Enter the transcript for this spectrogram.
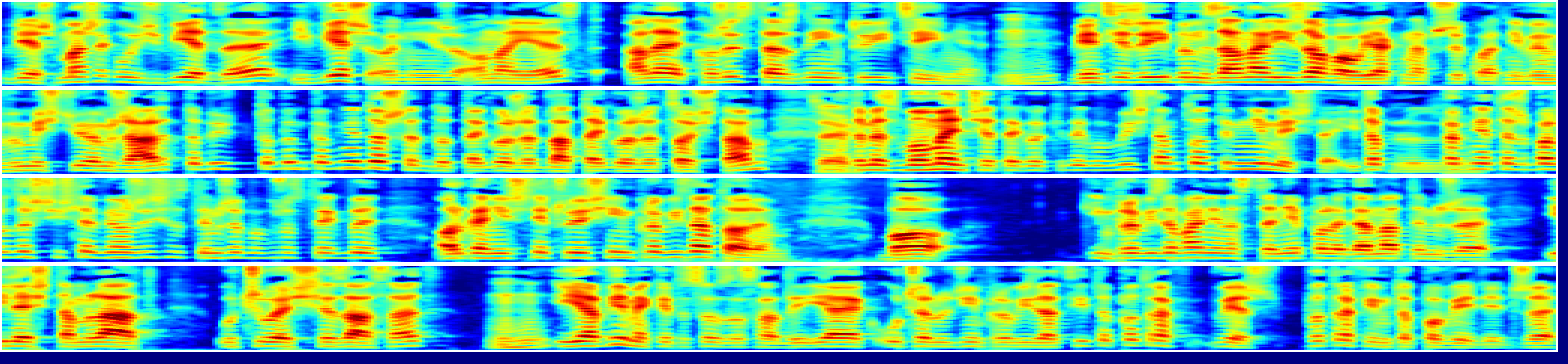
wiesz, masz jakąś wiedzę i wiesz o niej, że ona jest, ale korzystasz z niej intuicyjnie. Mhm. Więc jeżeli bym zanalizował, jak na przykład, nie wiem, wymyśliłem żart, to, by, to bym pewnie doszedł do tego, że dlatego, że coś tam. Tak. Natomiast w momencie tego, kiedy go wymyślam, to o tym nie myślę. I to Rozumiem. pewnie też bardzo ściśle wiąże się z tym, że po prostu jakby organicznie czuję się improwizatorem. Bo improwizowanie na scenie polega na tym, że ileś tam lat uczyłeś się zasad Mhm. i ja wiem, jakie to są zasady. I ja jak uczę ludzi improwizacji, to potrafię, wiesz, potrafię im to powiedzieć, że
